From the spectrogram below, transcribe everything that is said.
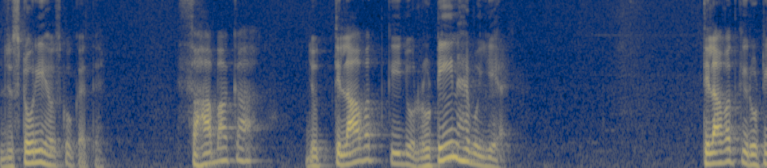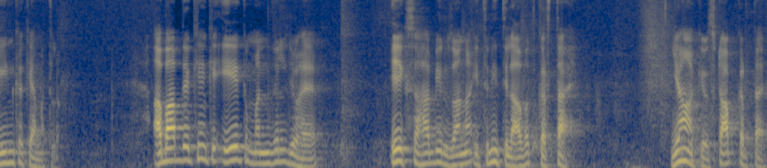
جو سٹوری ہے اس کو کہتے ہیں۔ صحابہ کا جو تلاوت کی جو روٹین ہے وہ یہ ہے۔ تلاوت کی روٹین کا کیا مطلب؟ اب آپ دیکھیں کہ ایک منزل جو ہے، ایک صحابی روزانہ اتنی تلاوت کرتا ہے، یہاں کے سٹاپ کرتا ہے۔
